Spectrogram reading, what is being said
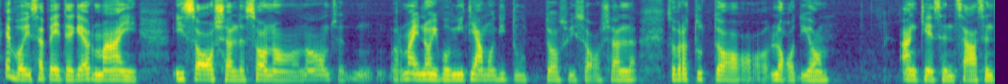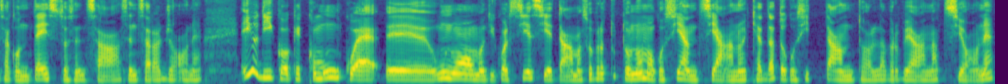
E voi sapete che ormai i social sono, no? Cioè, ormai noi vomitiamo di tutto sui social, soprattutto l'odio anche senza, senza contesto, senza, senza ragione. E io dico che comunque eh, un uomo di qualsiasi età, ma soprattutto un uomo così anziano e che ha dato così tanto alla propria nazione,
